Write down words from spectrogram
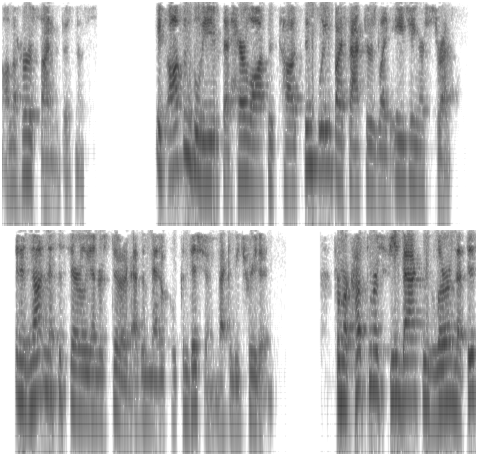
on the Hers side of the business. It's often believed that hair loss is caused simply by factors like aging or stress and is not necessarily understood as a medical condition that can be treated. From our customers' feedback, we've learned that this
